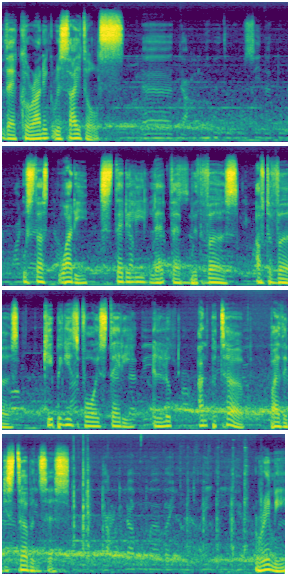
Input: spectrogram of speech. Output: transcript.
their Quranic recitals. Ustaz Wadi steadily led them with verse after verse, keeping his voice steady and looked unperturbed by the disturbances. Remy,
